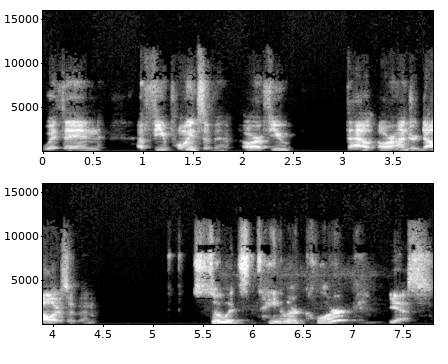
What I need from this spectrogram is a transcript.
within a few points of him, or a few thousand or hundred dollars of him. So it's Taylor Clarke. Yes.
